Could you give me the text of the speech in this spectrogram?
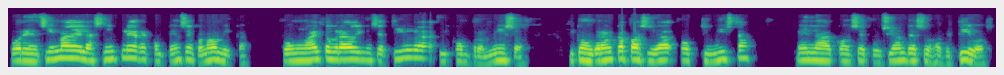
por encima de la simple recompensa económica, con un alto grado de iniciativa y compromiso, y con gran capacidad optimista en la consecución de sus objetivos.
